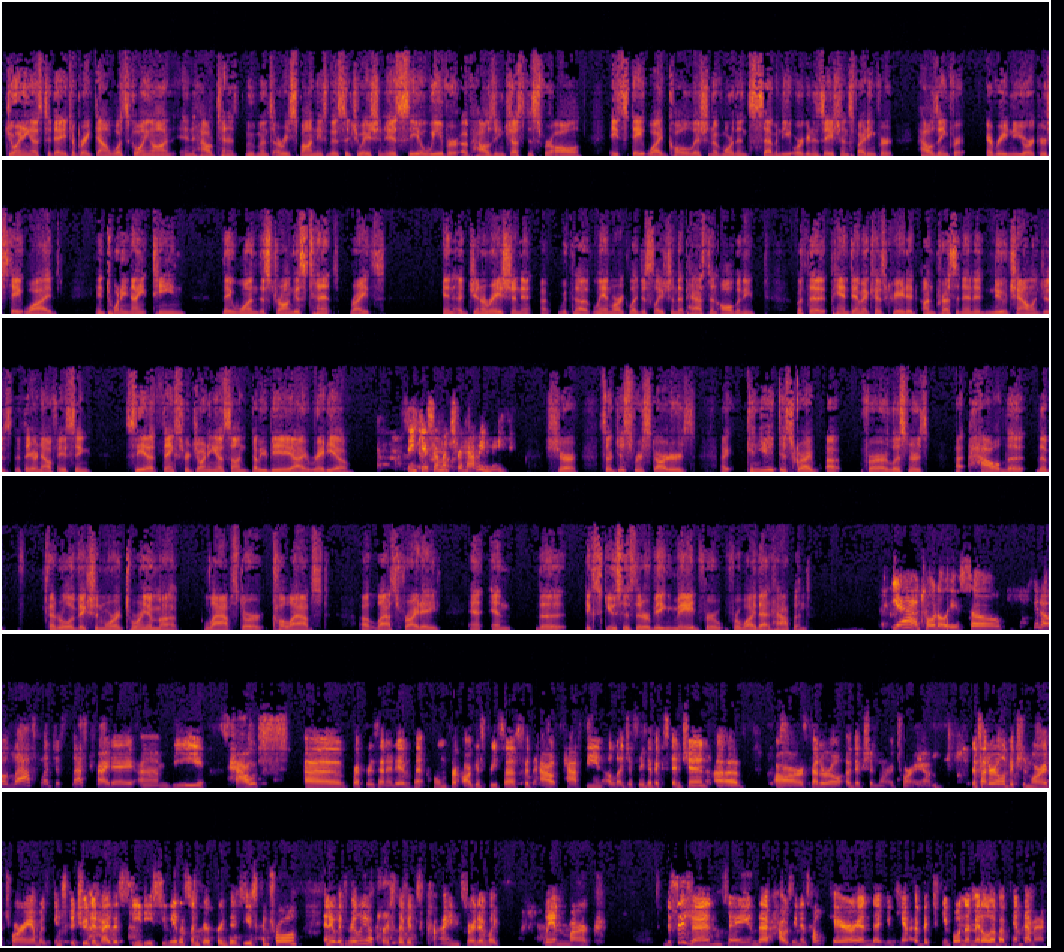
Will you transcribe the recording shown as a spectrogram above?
Joining us today to break down what's going on and how tenant movements are responding to this situation is Sia Weaver of Housing Justice for All, a statewide coalition of more than 70 organizations fighting for housing for every New Yorker statewide. In 2019, they won the strongest tenant rights in a generation uh, with the landmark legislation that passed in Albany. But the pandemic has created unprecedented new challenges that they are now facing Sia, thanks for joining us on WBAI Radio. Thank you so much for having me. Sure. So, just for starters, uh, can you describe uh, for our listeners uh, how the the federal eviction moratorium uh, lapsed or collapsed uh, last Friday, and, and the excuses that are being made for for why that happened? Yeah, totally. So, you know, last legis- last Friday, um, the House of Representatives went home for August recess without passing a legislative extension of our federal eviction moratorium. The federal eviction moratorium was instituted by the CDC, the Center for Disease Control, and it was really a first of its kind, sort of like landmark decision saying that housing is healthcare and that you can't evict people in the middle of a pandemic.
